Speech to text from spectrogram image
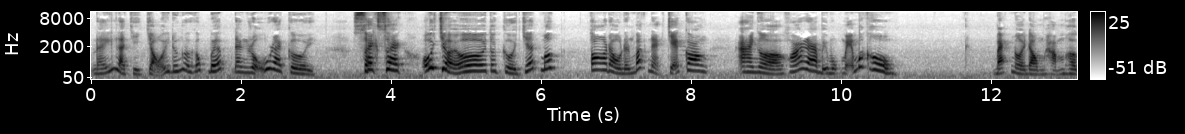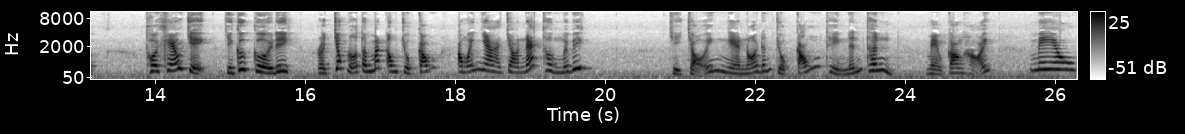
đấy là chị chổi đứng ở góc bếp đang rủ ra cười. Xoẹt xoẹt, ôi trời ơi, tôi cười chết mất. To đầu định bắt nạt trẻ con, ai ngờ hóa ra bị một mẻ mất hồn. Bác nồi đồng hậm hực. Thôi khéo chị chị cứ cười đi, rồi chốc nữa tôi mách ông chuột cống, ông ấy nha cho nát thân mới biết. Chị chổi nghe nói đến chuột cống thì nín thinh. Mèo con hỏi, mèo,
